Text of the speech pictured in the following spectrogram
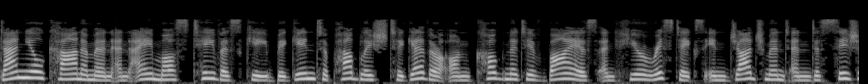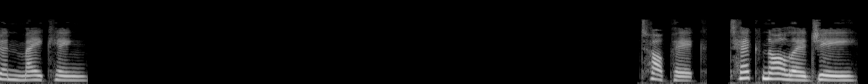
Daniel Kahneman and Amos Tversky begin to publish together on cognitive bias and heuristics in judgment and decision making. Topic: Technology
